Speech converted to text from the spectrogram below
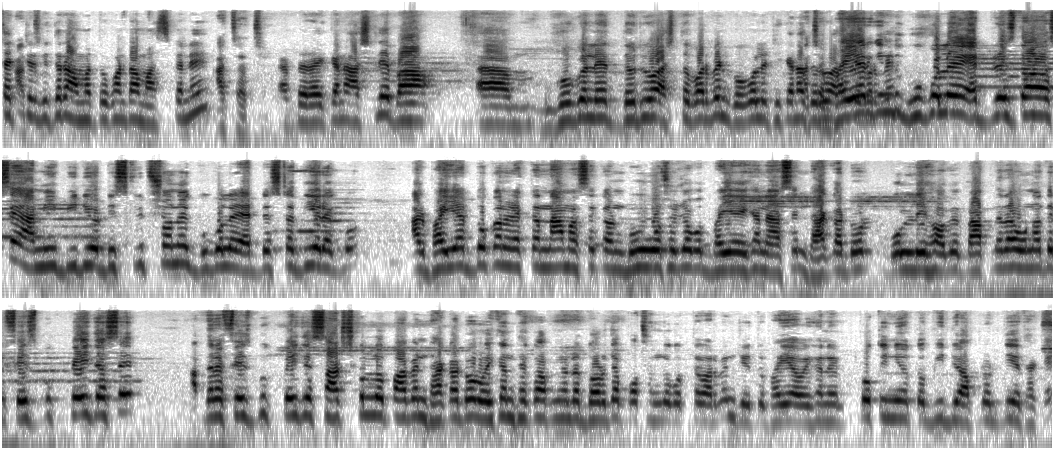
চারটের ভিতরে আমার দোকানটা মাঝখানে। আচ্ছা আচ্ছা। আপনারা এখানে আসলে বা গুগলে ধরেও আসতে পারবেন গুগলে ঠিকানা আচ্ছা ভাইয়ার কিন্তু গুগলে অ্যাড্রেস দেওয়া আছে আমি ভিডিও ডিসক্রিপশনে গুগলের অ্যাড্রেসটা দিয়ে রাখব। আর ভাইয়ার দোকানের একটা নাম আছে কারণ বহু বছর যাবত ভাইয়া এখানে আসেন ঢাকা ডোর বললেই হবে। বা আপনারা ওনাদের ফেসবুক পেজ আছে আপনারা ফেসবুক পেজে সার্চ করলেও পাবেন ঢাকা ডোর। ওইখান থেকে আপনারা দরজা পছন্দ করতে পারবেন যেহেতু ভাইয়া ওইখানে প্রতিনিয়ত ভিডিও আপলোড দিয়ে থাকে।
